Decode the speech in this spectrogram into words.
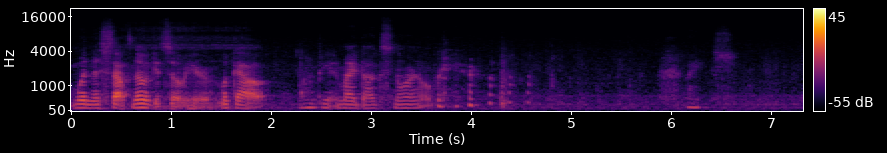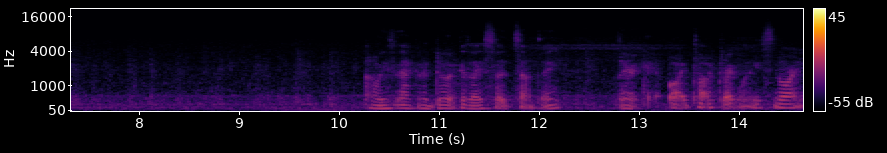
when this South Node gets over here. Look out. My dog's snoring over here. Oh, he's not going to do it because I said something. There. Oh, I talked right when he's snoring.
